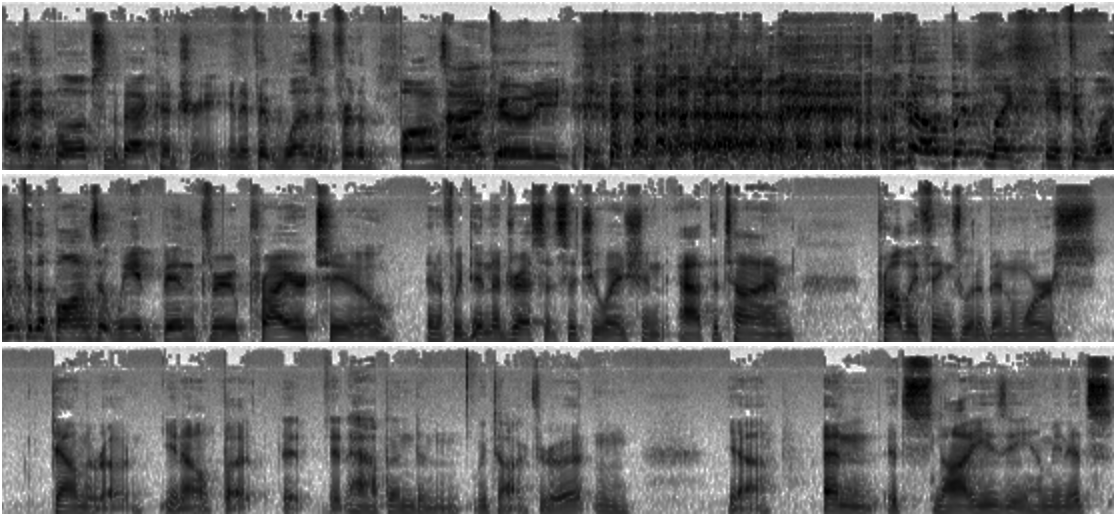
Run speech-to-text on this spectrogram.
I've had blowups in the backcountry, and if it wasn't for the bonds we built- Kody. you know, but like if it wasn't for the bonds that we had been through prior to, and if we didn't address that situation at the time, probably things would have been worse down the road, you know. But it it happened, and we talked through it, and yeah, and it's not easy. I mean, it's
